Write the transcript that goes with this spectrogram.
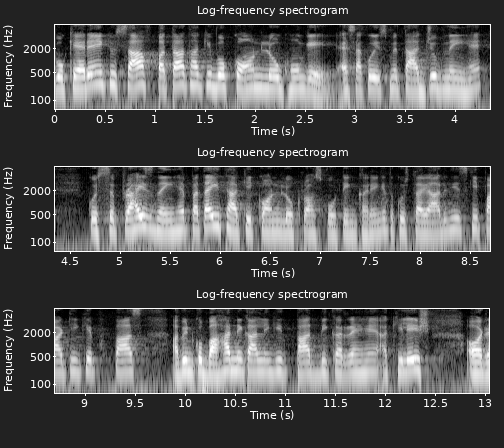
वो कह रहे हैं कि साफ़ पता था कि वो कौन लोग होंगे। ऐसा कोई इसमें ताज्जुब नहीं है। कोई सरप्राइज़ नहीं है। पता ही था कि कौन लोग क्रॉस वोटिंग करेंगे तो कुछ तैयारी थी इसकी पार्टी के पास। अब इनको बाहर निकालने की बात भी कर रहे हैं अखिलेश। और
